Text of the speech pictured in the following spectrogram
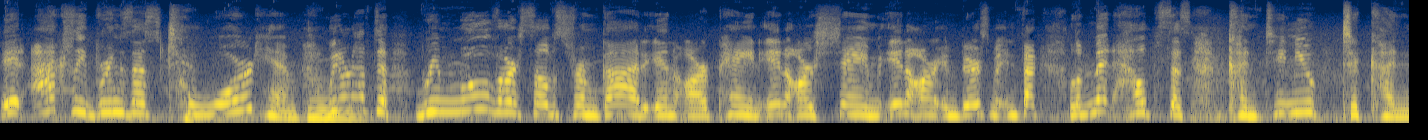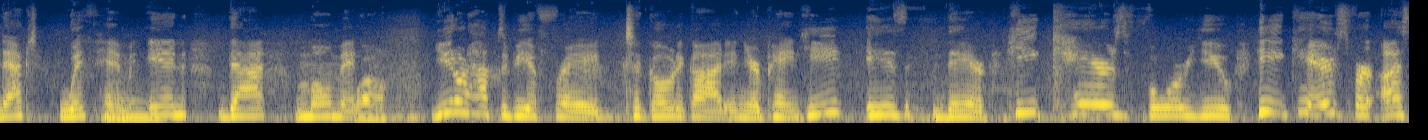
it actually brings us toward Him. Mm. We don't have to remove ourselves from God in our pain, in our shame, in our embarrassment. In fact, lament helps us continue to connect with Him mm. in that moment. Wow. You don't have to be afraid to go to God in your pain. He is there. He cares for you. He cares for us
